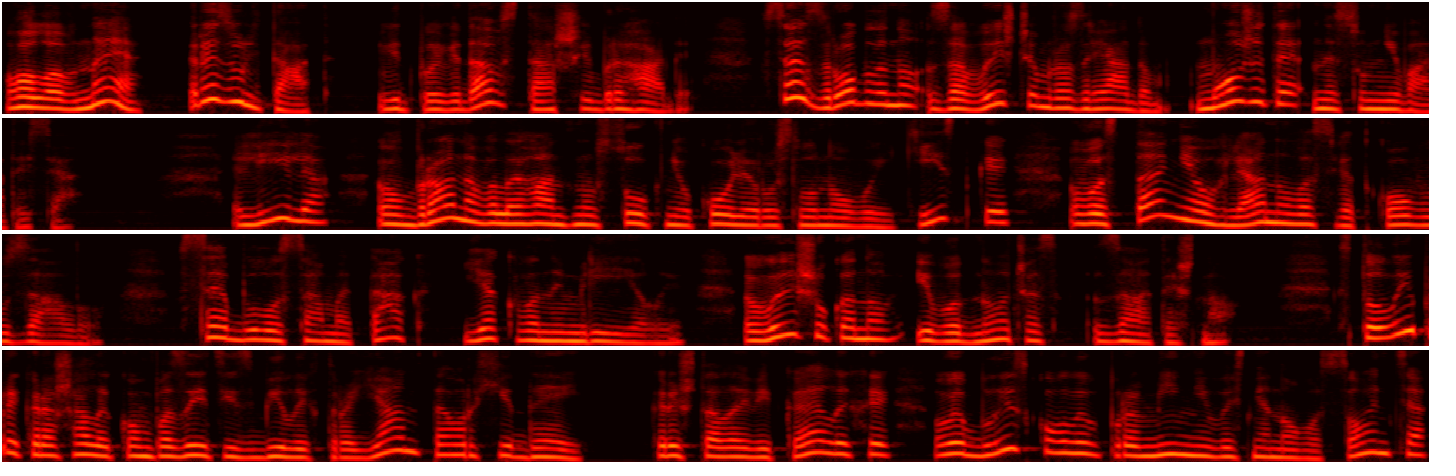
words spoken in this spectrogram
Головне результат, відповідав старший бригади. Все зроблено за вищим розрядом, можете не сумніватися. Ліля, вбрана в елегантну сукню кольору слонової кістки, востаннє оглянула святкову залу. Все було саме так, як вони мріяли, вишукано і водночас затишно. Столи прикрашали композиції з білих троян та орхідей, кришталеві келихи виблискували в промінні весняного сонця,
